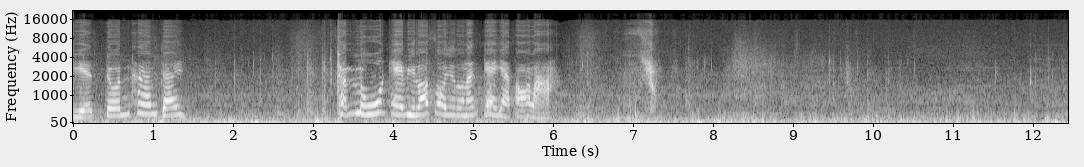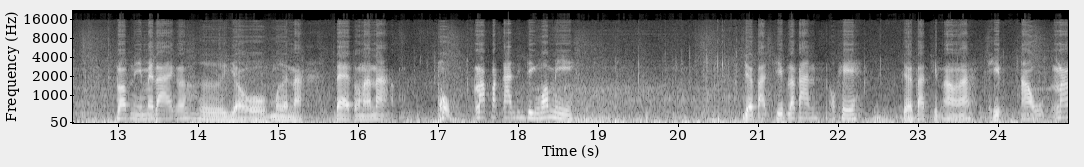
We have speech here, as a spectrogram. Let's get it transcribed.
ลียดจนห้ามใจ ฉันรู้ว่าแกมีลอสโซอยู่ตรงนั้น แกอย่าตอหลารอบนี้ไม่ได้ก็คือเดี๋ยวเมินนะ แต่ตรงนั้นอะผมรับประกันจริง ๆ ว่ามี เดี๋ยวตัดคลิปแล้วกัน โอเค เดี๋ยวตัดคลิปเอานะ คลิปเอานะ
